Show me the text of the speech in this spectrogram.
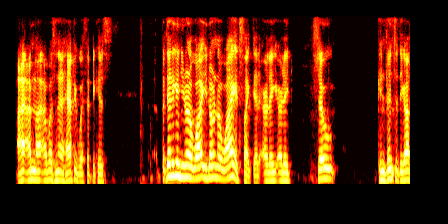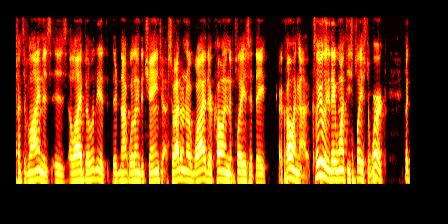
I, I'm not I wasn't that happy with it because, but then again, you don't know why you don't know why it's like that. Are they are they so convinced that the offensive line is is a liability that they're not willing to change. So I don't know why they're calling the plays that they are calling. Uh, clearly, they want these plays to work, but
